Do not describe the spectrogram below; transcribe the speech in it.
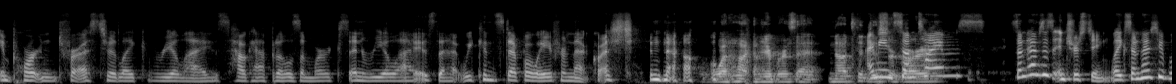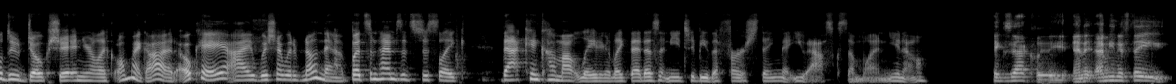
important for us to like realize how capitalism works and realize that we can step away from that question now. 100%. Not to. I mean, sometimes sometimes it's interesting. Like sometimes people do dope shit and you're like, "Oh my god, okay, I wish I would have known that." But sometimes it's just like that can come out later. Like that doesn't need to be the first thing that you ask someone, you know? Exactly. And it, I mean, if they,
